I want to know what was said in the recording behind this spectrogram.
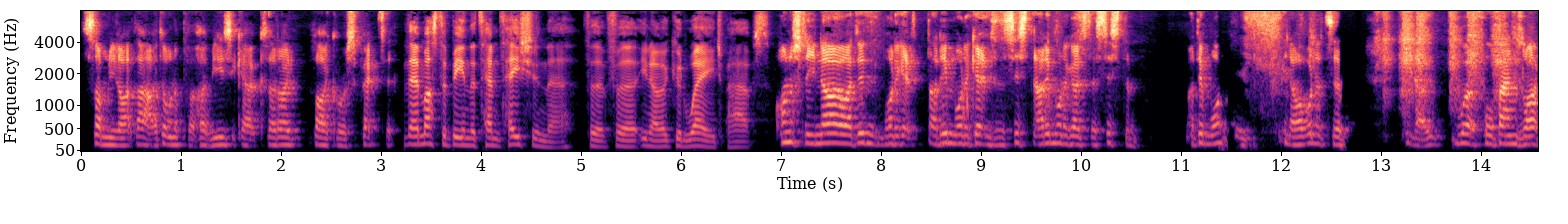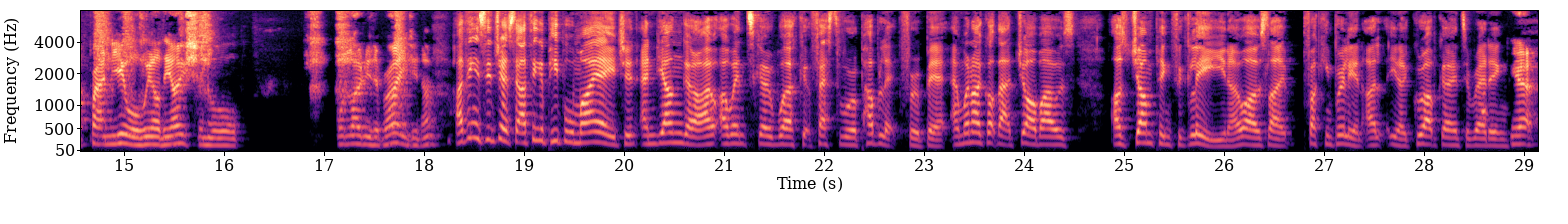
somebody like that. I don't want to put her music out because I don't like or respect it. there must have been the temptation there for for you know a good wage, perhaps. Honestly, no, I didn't want to get. I didn't want to get into the system. I didn't want to go to the system. I didn't want to. You know, I wanted to, you know, work for bands like Brand New or We Are the Ocean or or Lonely the Brave. You know, I think it's interesting. I think of people my age and, and younger. I, I went to go work at Festival Republic for a bit, and when I got that job, I was I was jumping for glee. You know, I was like fucking brilliant. I you know grew up going to Reading, yeah,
